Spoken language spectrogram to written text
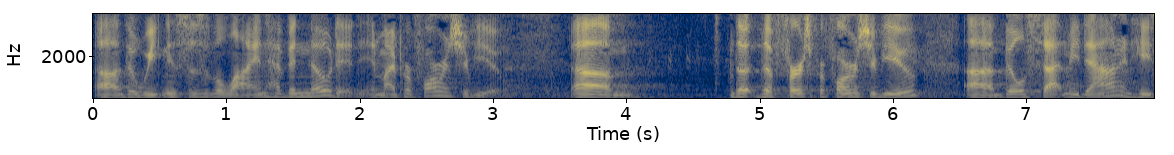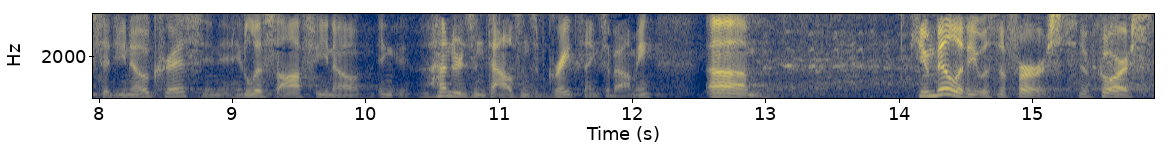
Uh, the weaknesses of the lion have been noted in my performance review. Um, the, the first performance review, uh, Bill sat me down and he said, You know, Chris, and he lists off, you know, hundreds and thousands of great things about me. Um, humility was the first, of course.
